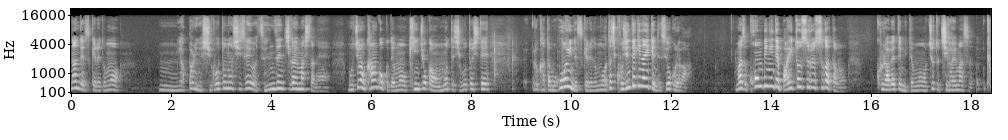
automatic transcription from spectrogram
なんですけれども、うん、やっぱりね仕事の姿勢は全然違いましたね。もちろん韓国でも緊張感を持って仕事してる方も多いんですけれども私個人的な意見ですよこれは。まずコンビニでバイトする姿も比べてみてもちょっと違います。去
